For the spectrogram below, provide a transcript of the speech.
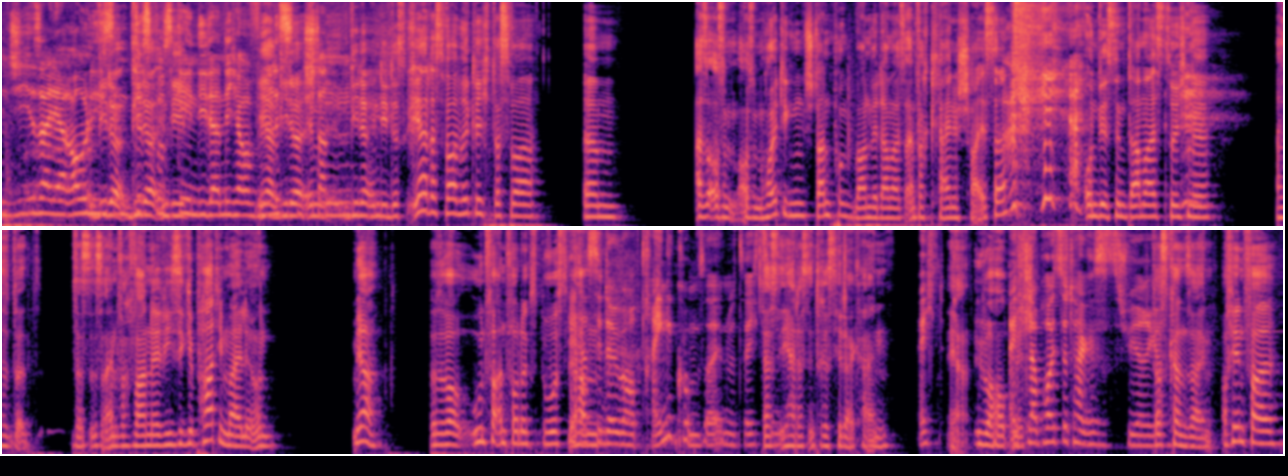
Ihr seid ja Raudis Wieder- in wieder Diskus in die- gehen, die da nicht auf ja, Listen wieder standen. in, wieder in die Disco. Ja, das war wirklich, das war, ähm, also aus dem, aus dem heutigen Standpunkt waren wir damals einfach kleine Scheißer. Und wir sind damals durch eine, also das, das ist einfach, war eine riesige Partymeile und ja, das war unverantwortungsbewusst. Wir ja, dass ihr haben, da überhaupt reingekommen seid mit 16. das, ja, das interessiert da keinen. Echt? Ja, überhaupt Ich nicht. glaube, heutzutage ist es schwieriger. Das kann sein. Auf jeden Fall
